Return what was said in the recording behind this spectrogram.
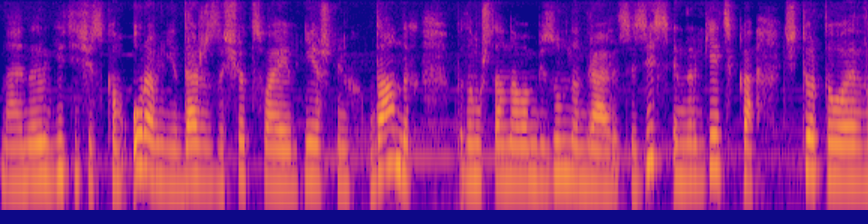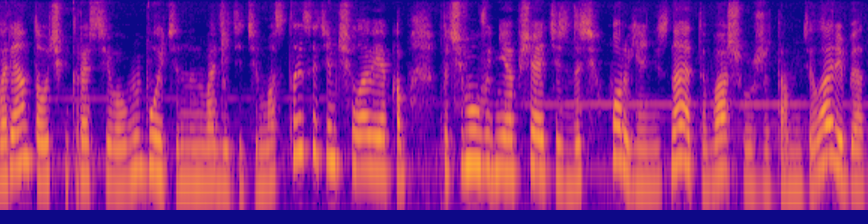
на энергетическом уровне, даже за счет своих внешних данных, потому что она вам безумно нравится. Здесь энергетика четвертого варианта очень красиво. Вы будете наводить эти мосты с этим человеком. Почему вы не общаетесь до сих пор, я не знаю, это ваши уже там дела, ребят.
